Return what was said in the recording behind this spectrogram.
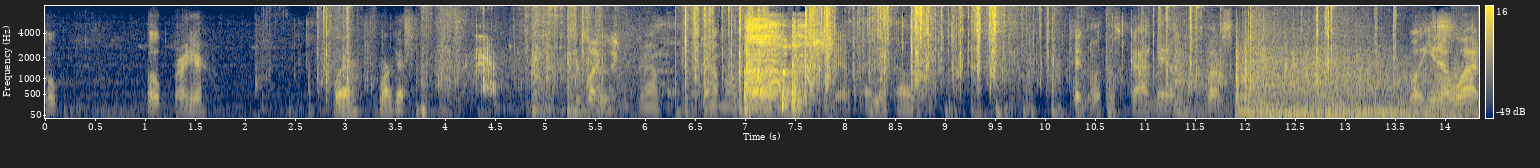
Oh, oh right here. Where? Market? Down, down my Shit. In this? Hitting with this goddamn bus. Well, you know what?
